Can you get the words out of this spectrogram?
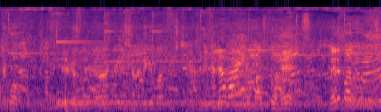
देखो बेगम कहा कि शादी के बाद कुछ खींचने के लिए मेरे पास तो है। मेरे पास भी कुछ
